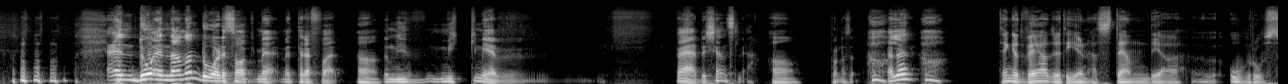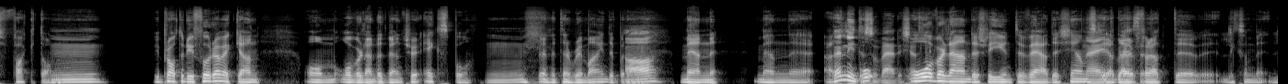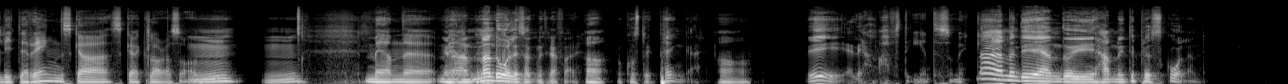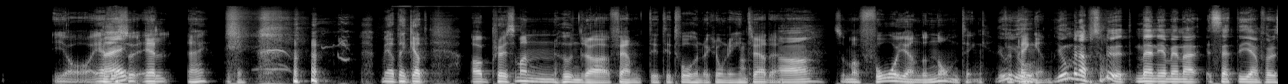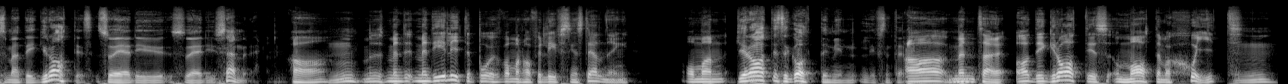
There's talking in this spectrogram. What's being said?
en, då, en annan dålig sak med, med träffar, Ja. de är ju mycket mer väderkänsliga Ja. på något sätt. Eller? Tänk att vädret är den här ständiga eh, orosfaktorn. Mm. Vi pratade ju förra veckan om Overland Adventure Expo. En liten reminder på. Mm. Ja. Men, men eh, Den är inte så väderkänslig. Overlanders är ju inte väderkänsliga Nej, det därför att eh, liksom, lite regn ska, ska klaras av. Mm. Mm. Men, eh, En men annan dålig sak med träffar, ja, de kostar ju pengar. ja, Det är, eller, ja. det är inte så mycket. Nej, men det är ändå i, hamnar inte i plusskålen. Ja, eller Nej. så... El, nej, okej. men jag tänker att ja, pröjsar man 150 till 200 kronor i inträde Ja. så man får ju ändå någonting Jo, för jo. pengen. jo, men absolut. Men jag menar, sett i jämförelse med att det är gratis så är det ju, så är det ju sämre. Ja, Mm. men, men, men det är lite på vad man har för livsinställning. Om man, Gratis är gott i min livsinställning. ja, men så här, ja, det är gratis och maten var skit. Mm.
